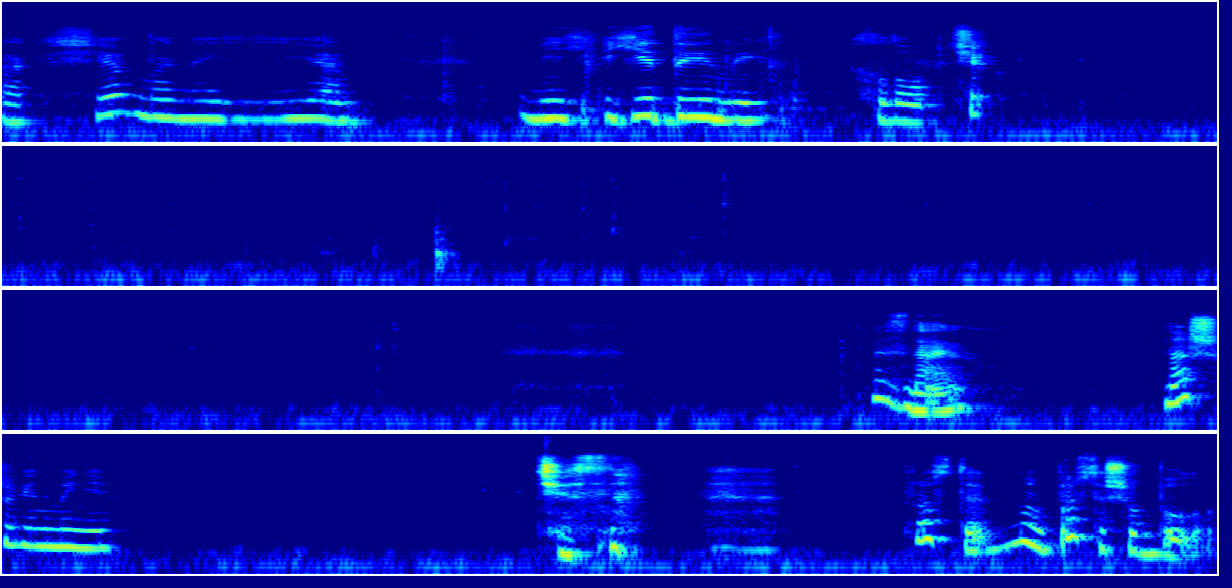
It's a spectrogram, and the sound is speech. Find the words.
Так, ще в мене є Мій єдиний хлопчик. Не знаю, нащо він мені? Чесно. Просто, ну, просто щоб було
